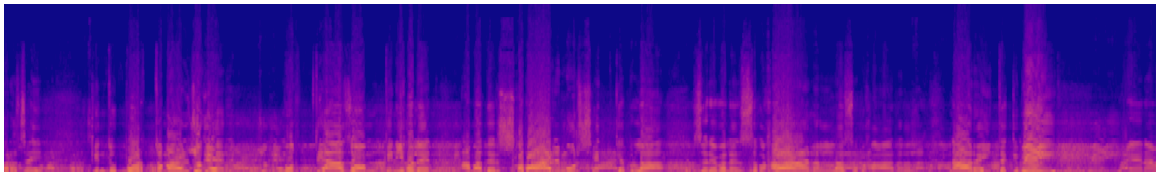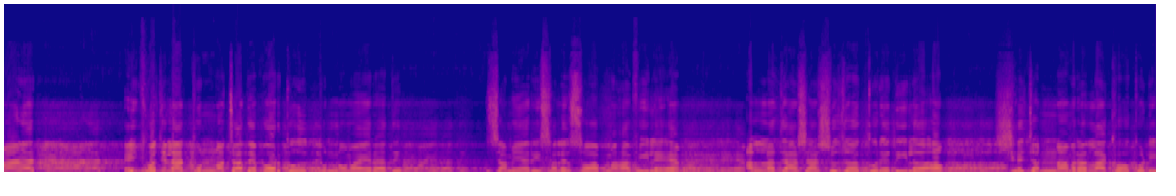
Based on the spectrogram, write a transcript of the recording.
করেছে। কিন্তু বর্তমান যুগের মুফতি আজম তিনি হলেন আমাদের সবার মুর্শিদ কেবলা। জোরে বলেন সুবহান আল্লাহ সুবহান আল্লাহ নারাই তাকবীর এই ফজিলাত পূর্ণ চাঁদে বরকত পূর্ণ মায়েরাদি জামিয়ার ইসালে সব মাহফিলে আল্লাহ যা আসার সুযোগ করে দিল, সেজন্য আমরা লাখো কোটি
